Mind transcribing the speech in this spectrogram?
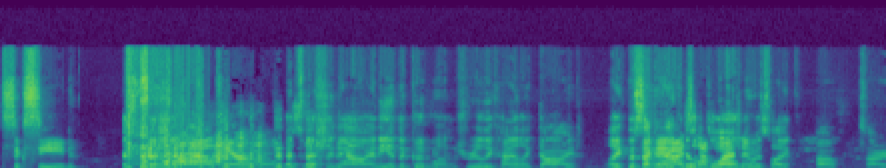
succeed. Especially They're now, all terrible. especially now, any of the good ones really kind of like died. Like the second Okay, they I killed Glenn, watching. it was like, oh, sorry.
